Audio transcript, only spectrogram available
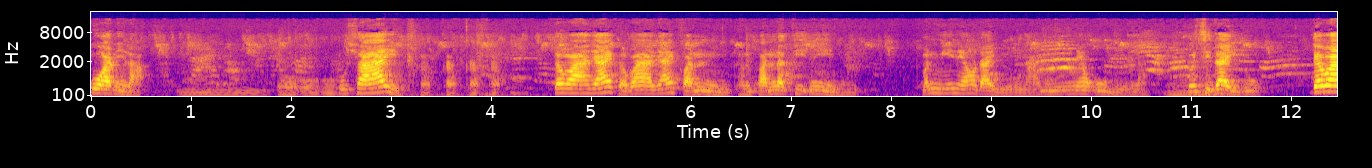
กว่าๆนี่ล่ะโอ้โอ้โอ้ผู้ชายครับครับครับครับ แต่ว่าย้ายก็ว่าย้ายฝันนี่คันฝันละที่นี่นี่มันมีแนวได้อยู่นะมันมีแนวอุ้มอยู่นะคือสิได้อยู่ แต่ว่า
